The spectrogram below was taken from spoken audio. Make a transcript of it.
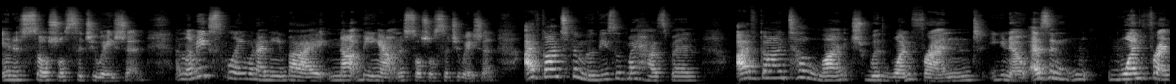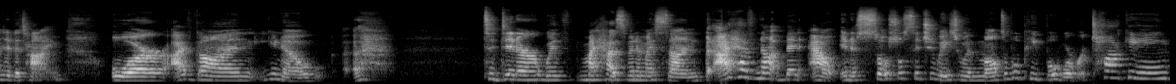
in a social situation. And let me explain what I mean by not being out in a social situation. I've gone to the movies with my husband. I've gone to lunch with one friend, you know, as in one friend at a time. Or I've gone, you know, to dinner with my husband and my son, but I have not been out in a social situation with multiple people where we're talking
